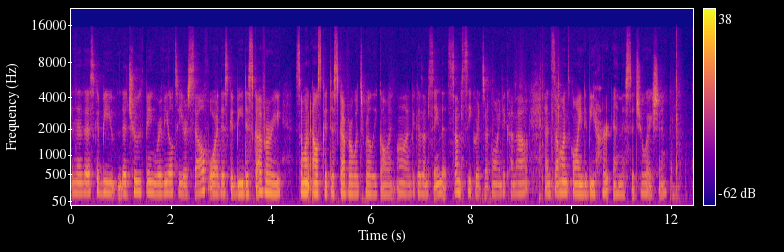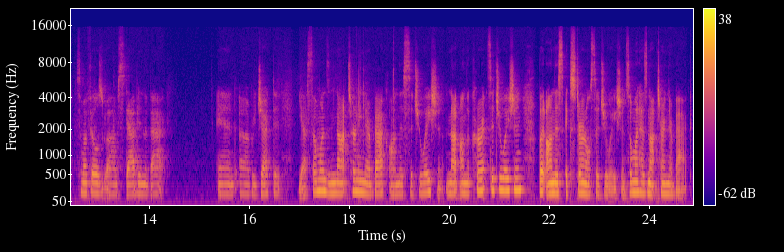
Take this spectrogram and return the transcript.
And then this could be the truth being revealed to yourself, or this could be discovery. Someone else could discover what's really going on because I'm seeing that some secrets are going to come out and someone's going to be hurt in this situation. Someone feels um, stabbed in the back and uh, rejected. Yeah, someone's not turning their back on this situation, not on the current situation, but on this external situation. Someone has not turned their back.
